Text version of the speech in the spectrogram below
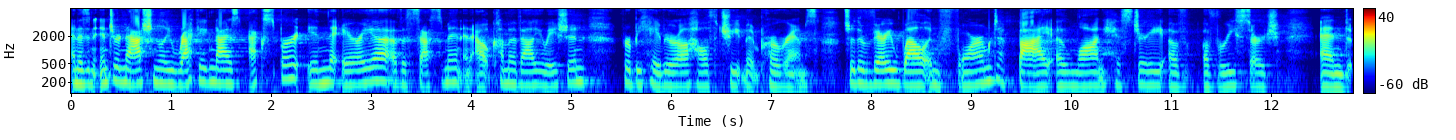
and is an internationally recognized expert in the area of assessment and outcome evaluation for behavioral health treatment programs. So they're very well informed by a long history of, of research and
